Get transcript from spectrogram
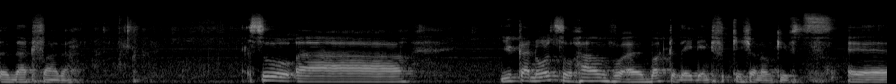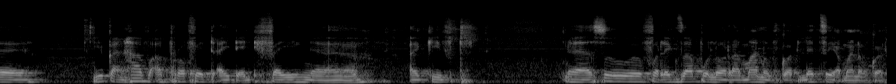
that further. So you can also have uh, back to the identification of gifts. Uh, you can have a prophet identifying uh, a gift. Uh, so, for example, or a man of God. Let's say a man of God.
